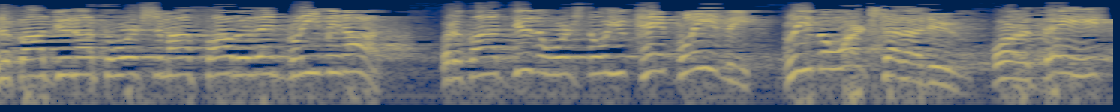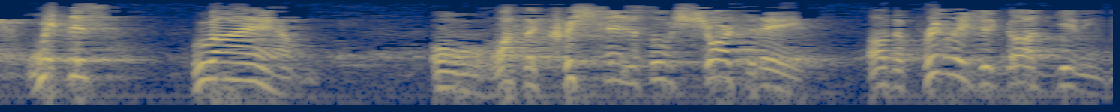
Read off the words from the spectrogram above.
And if I do not the works of my Father, then believe me not. But if I do the works, no, you can't believe me. Believe the works that I do, for they witness who I am. Oh, what the Christian is so short today of the privilege that God gives him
